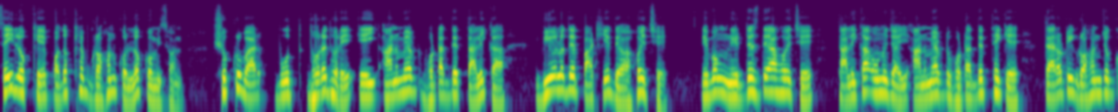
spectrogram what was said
সেই লক্ষ্যে পদক্ষেপ গ্রহণ করল কমিশন। শুক্রবার বুথ ধরে ধরে এই আনম্যাপড ভোটারদের তালিকা বিওলোদের পাঠিয়ে দেওয়া হয়েছে এবং নির্দেশ দেওয়া হয়েছে, তালিকা অনুযায়ী আনম্যাপড ভোটারদের থেকে তেরোটি গ্রহণযোগ্য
